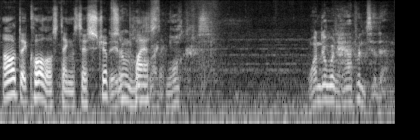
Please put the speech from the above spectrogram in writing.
I don't what they call those things. They're They strips don't of look plastic. like walkers. Wonder what happened to them.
